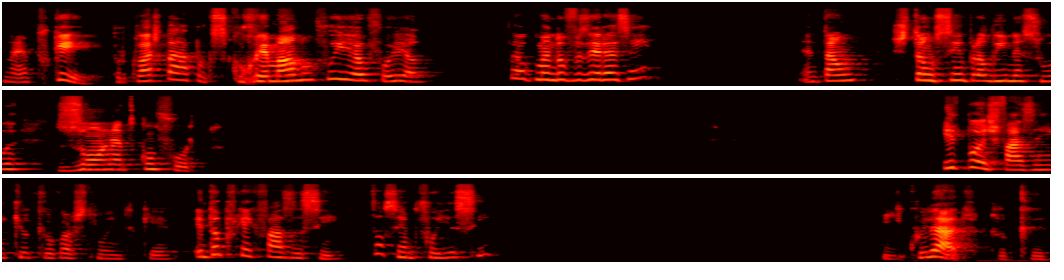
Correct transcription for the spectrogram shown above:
não é? Porquê? Porque lá está, porque se correr mal não fui eu, foi ele. Foi ele que mandou fazer assim. Então estão sempre ali na sua zona de conforto. E depois fazem aquilo que eu gosto muito, que é, então porquê é que faz assim? Então sempre foi assim. E cuidado, porque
